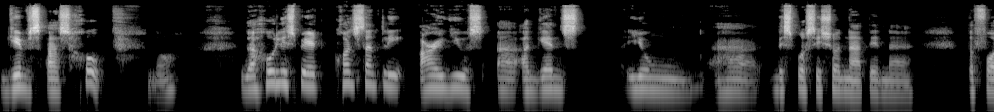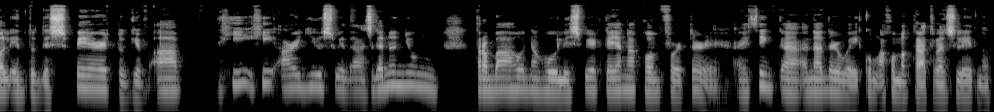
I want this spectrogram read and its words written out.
gives us hope, no? The Holy Spirit constantly argues uh, against yung uh, disposition natin na to fall into despair, to give up. He he argues with us. Ganun yung trabaho ng Holy Spirit kaya nga comforter eh. I think uh, another way kung ako magtra-translate no.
